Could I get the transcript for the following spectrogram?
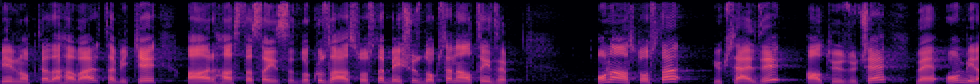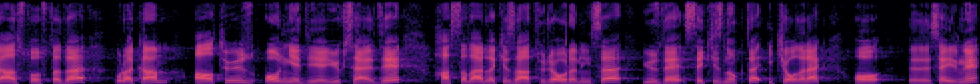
bir nokta daha var. Tabii ki ağır hasta sayısı. 9 Ağustos'ta 596 idi. 10 Ağustos'ta yükseldi 603'e ve 11 Ağustos'ta da bu rakam 617'ye yükseldi. Hastalardaki zatürre oranı ise %8.2 olarak o e, seyrini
